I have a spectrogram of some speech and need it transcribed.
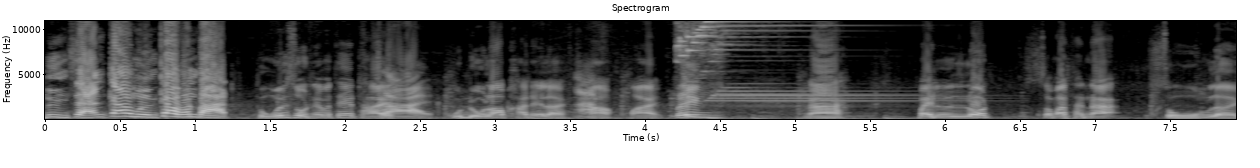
หนึ่งแสนเก้าหมื่นเก้าพันบาท ถูกที่สุดในประเทศไทย ใช่คุณดูรอบคันได้เลย อะอ้าว ไป ปิ้ง นะ เป็นรถสมรรถนะสูงเลย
